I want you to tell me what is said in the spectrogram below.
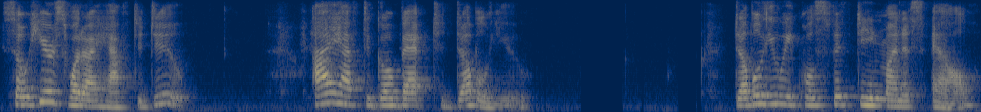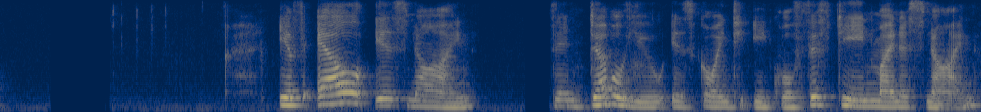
So here's what I have to do. I have to go back to W. W equals 15 minus L. If L is 9, then W is going to equal 15 minus 9,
